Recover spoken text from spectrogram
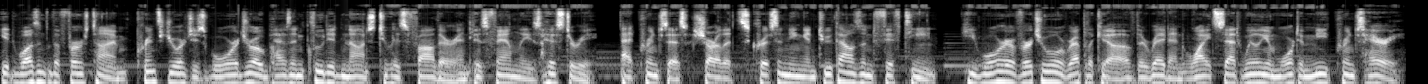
It wasn't the first time Prince George's wardrobe has included nods to his father and his family's history. At Princess Charlotte's christening in 2015, he wore a virtual replica of the red and white set William wore to meet Prince Harry,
